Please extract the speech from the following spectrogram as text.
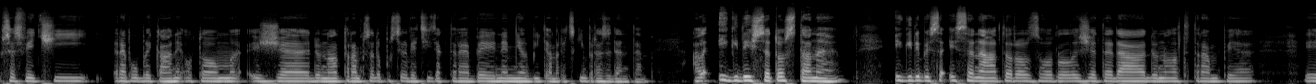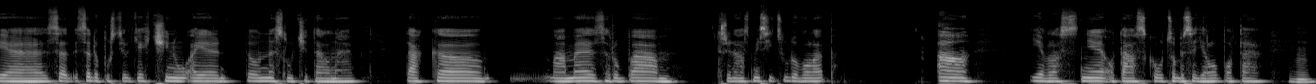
přesvědčí republikány o tom, že Donald Trump se dopustil věcí, za které by neměl být americkým prezidentem. Ale i když se to stane, i kdyby se i Senát rozhodl, že teda Donald Trump je, je, se, se dopustil těch činů a je to neslučitelné, tak uh, máme zhruba 13 měsíců do voleb a je vlastně otázkou, co by se dělo poté. Hmm.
